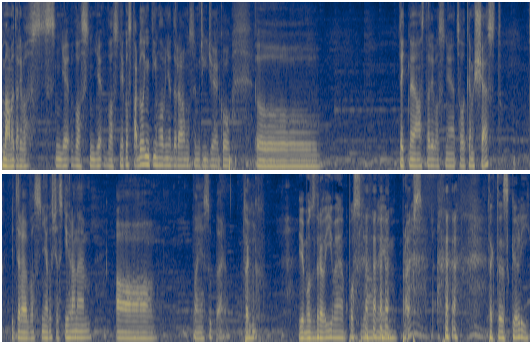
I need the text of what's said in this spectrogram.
Máme tady vlastně, vlastně, vlastně jako stabilní tým hlavně teda, musím říct, že jako uh, teď nás tady vlastně celkem šest, je teda vlastně jako s šestihranem a úplně super. Tak Je moc zdravíme posíláme jim praps. Tak to je skvělý.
